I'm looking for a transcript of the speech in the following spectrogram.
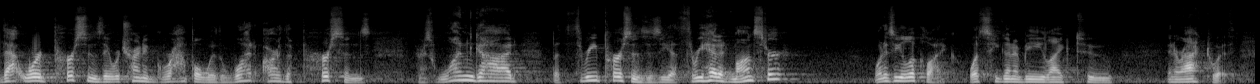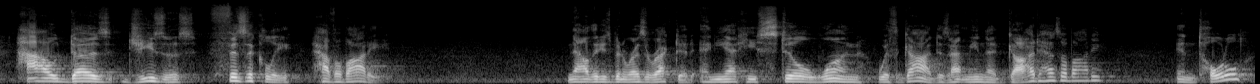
that word persons, they were trying to grapple with what are the persons? There's one God, but three persons. Is he a three headed monster? What does he look like? What's he going to be like to interact with? How does Jesus physically have a body? Now that he's been resurrected, and yet he's still one with God. Does that mean that God has a body in total?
